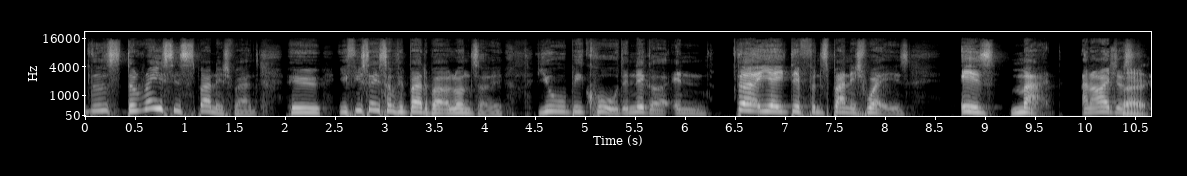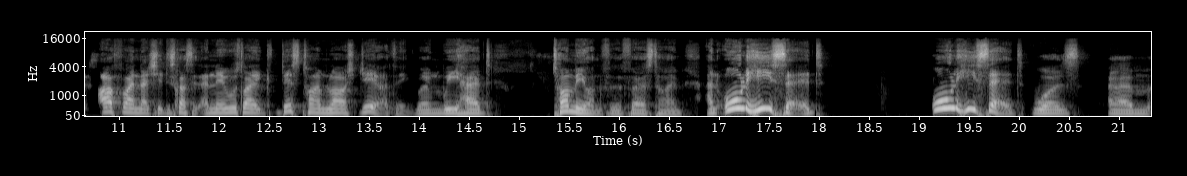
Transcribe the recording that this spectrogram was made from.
The the racist Spanish fans who, if you say something bad about Alonso, you will be called a nigger in 38 different Spanish ways, is mad. And I just Facts. I find that shit disgusting. And it was like this time last year, I think, when we had Tommy on for the first time, and all he said all he said was um,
